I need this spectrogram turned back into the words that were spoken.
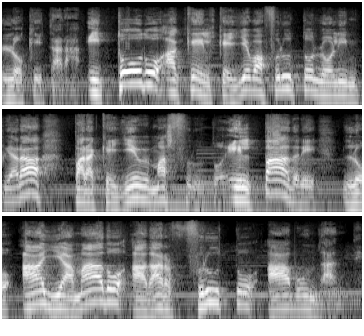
lo quitará. Y todo aquel que lleva fruto lo limpiará para que lleve más fruto. El Padre lo ha llamado a dar fruto abundante.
